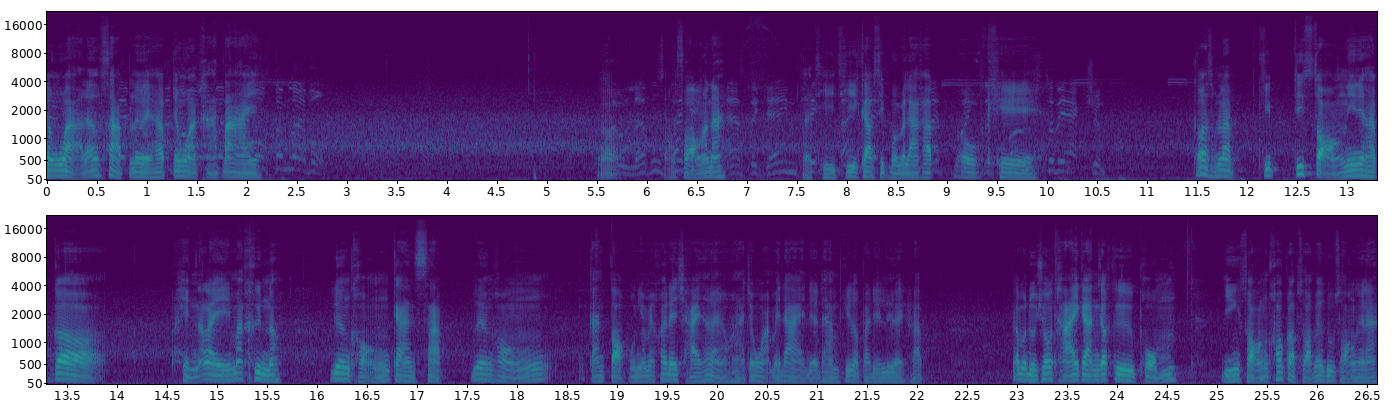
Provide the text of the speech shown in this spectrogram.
จังหวะแล้วสับเลยครับ จังหวะขาตายก็สองสองแล้วนะ นาทีที่ 90 หมดเวลาครับ โอเค ก็สำหรับคลิปที่ 2 นี้นะครับก็เห็นอะไรมากขึ้นเนาะเรื่องของการสับเรื่องของการตอกผมยังไม่ค่อยได้ใช้เท่าไหร่เราหาจังหวะไม่ได้ เดี๋ยวทำคลิปต่อไปเรื่อยๆครับ ก็มาดูช่วงท้ายกันก็คือผม ยิง 2 เข้ากับ2ประตู2เลยนะ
